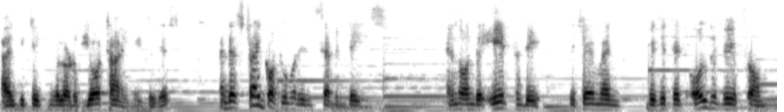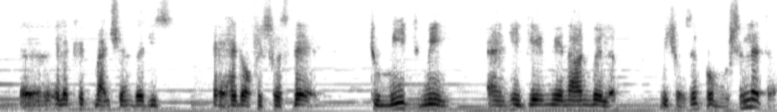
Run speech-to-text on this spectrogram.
I'll be taking a lot of your time into this. And the strike got over in seven days. And on the eighth day, the chairman visited all the way from uh, Electric Mansion, where his uh, head office was there, to meet me. And he gave me an envelope, which was a promotion letter.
